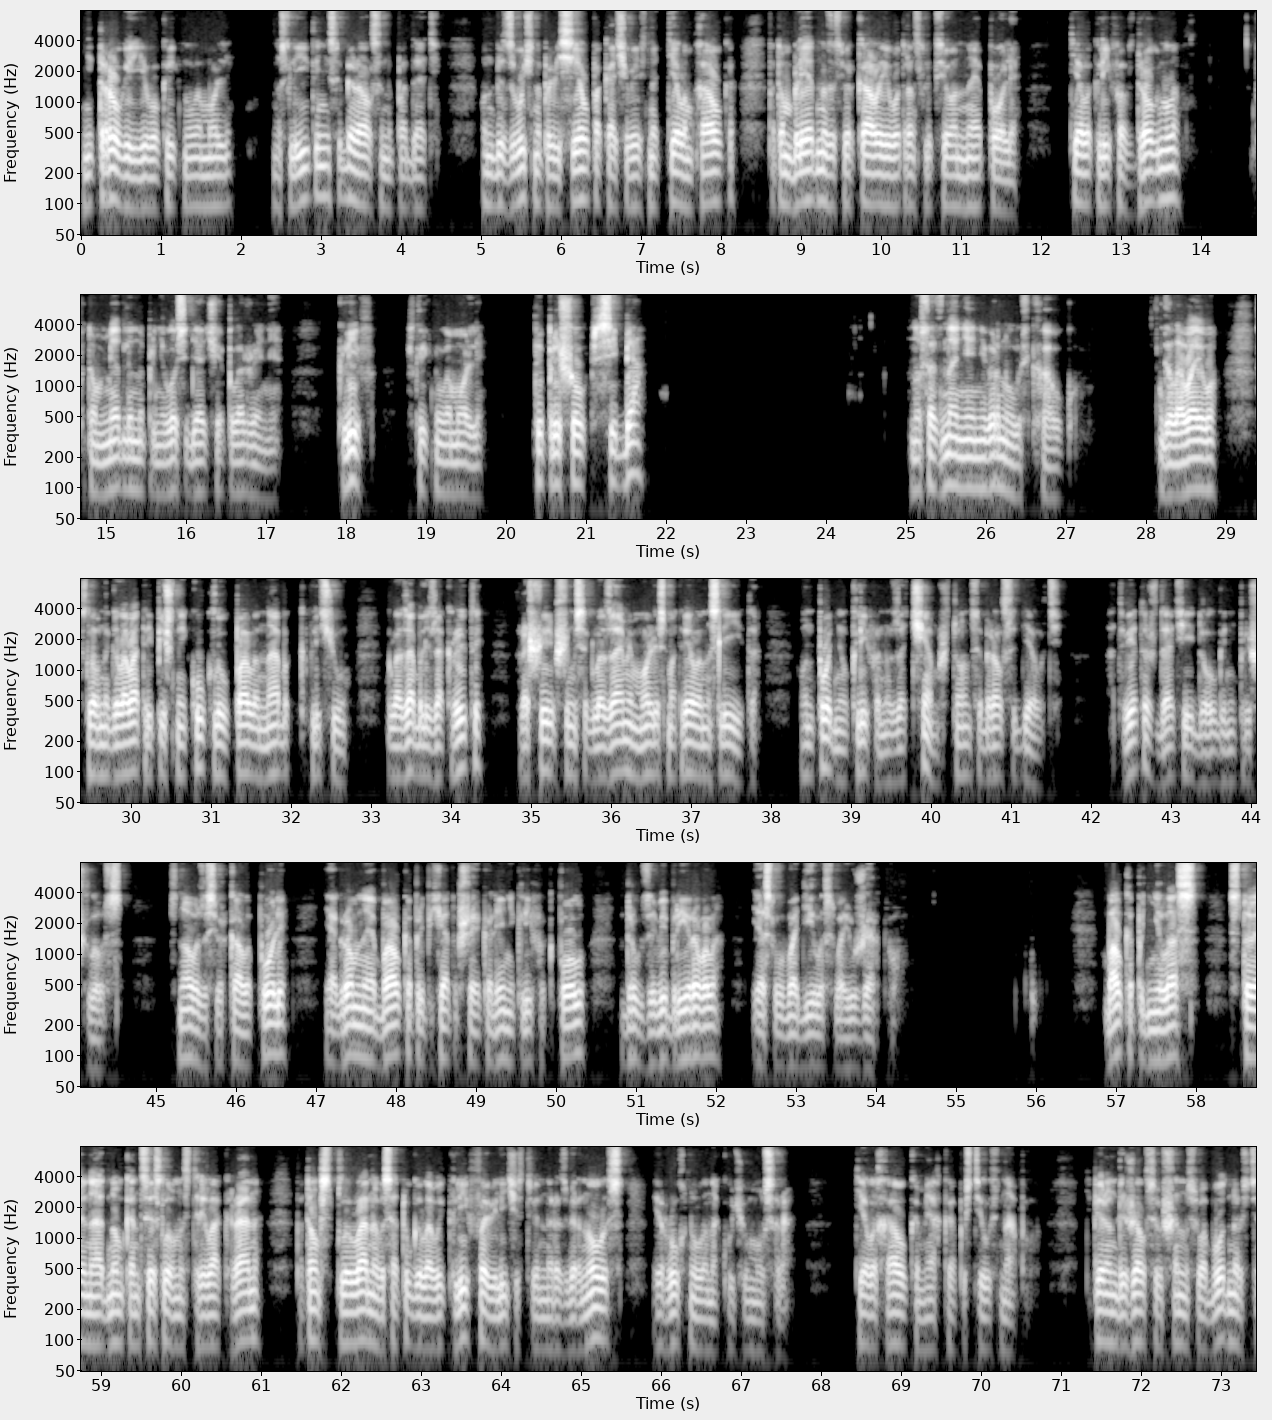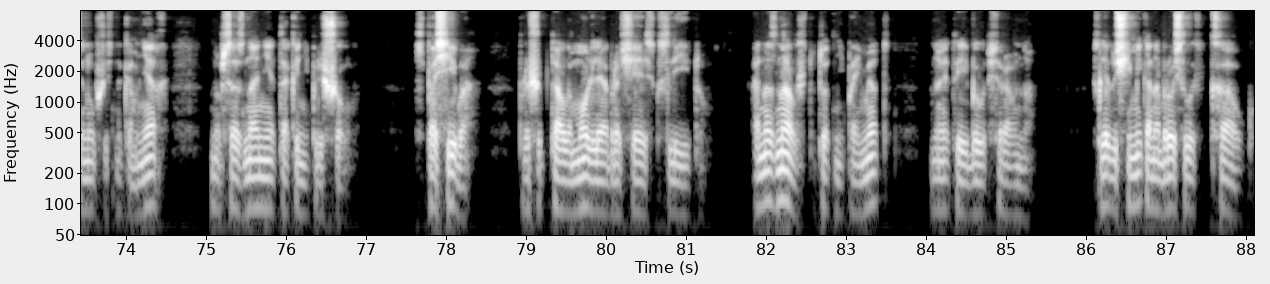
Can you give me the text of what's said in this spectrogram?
«Не трогай его!» — крикнула Молли. Но Слиита не собирался нападать. Он беззвучно повисел, покачиваясь над телом Хаука, потом бледно засверкало его трансфлексионное поле. Тело Клиффа вздрогнуло, потом медленно приняло сидячее положение. «Клифф!» — вскрикнула Молли. «Ты пришел в себя?» Но сознание не вернулось к Хауку. Голова его, словно голова тряпичной куклы, упала на бок к плечу. Глаза были закрыты, Расширившимися глазами Молли смотрела на Слиита. Он поднял Клифа, но зачем? Что он собирался делать? Ответа ждать ей долго не пришлось. Снова засверкало поле, и огромная балка, припечатавшая колени Клифа к полу, вдруг завибрировала и освободила свою жертву. Балка поднялась, стоя на одном конце, словно стрела крана, потом всплыла на высоту головы Клиффа, величественно развернулась и рухнула на кучу мусора. Тело Хаука мягко опустилось на пол. Теперь он лежал совершенно свободно, растянувшись на камнях, но в сознание так и не пришел. «Спасибо», — прошептала Молли, обращаясь к Слииту. Она знала, что тот не поймет, но это ей было все равно. В следующий миг она бросилась к Хауку.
